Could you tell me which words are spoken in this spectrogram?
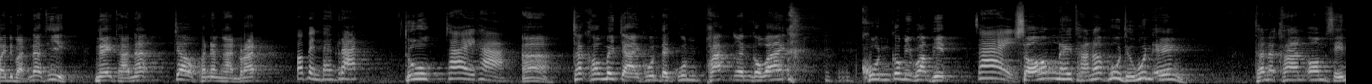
ปฏิบัติหน้าที่ในฐานะเจ้าพนักงานรัฐเพราะเป็นแบงก์รัฐ ถูกใช่ค่ะ อ่าถ้าเขาไม่จ่ายคุณแต่คุณพักเงินเขาไว้ คุณก็มีความผิดใช่ สองในฐานะผู้ถือหุ้นเอง ธนาคารออมสิน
